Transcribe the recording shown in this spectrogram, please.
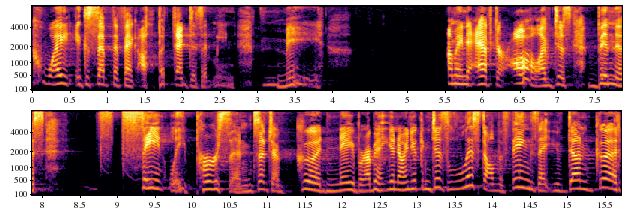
quite accept the fact, oh, but that doesn't mean me. I mean, after all, I've just been this saintly person, such a good neighbor. I mean, you know, you can just list all the things that you've done good.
